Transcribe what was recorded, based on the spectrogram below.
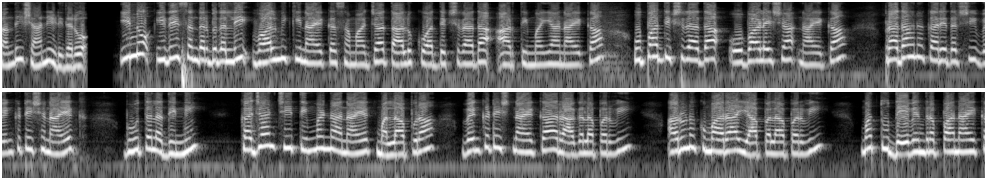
ಸಂದೇಶ ನೀಡಿದರು. ಇನ್ನು ಇದೇ ಸಂದರ್ಭದಲ್ಲಿ ವಾಲ್ಮೀಕಿ ನಾಯಕ ಸಮಾಜ ತಾಲೂಕು ಅಧ್ಯಕ್ಷರಾದ ಆರ್ತಿಮಯ್ಯ ನಾಯಕ, ಉಪಾಧ್ಯಕ್ಷರಾದ ಓಬಾಳೇಶ ನಾಯಕ, ಪ್ರಧಾನ ಕಾರ್ಯದರ್ಶಿ ವೆಂಕಟೇಶ ನಾಯಕ್, ಭೂತಲ ದಿನ್ನಿ ಖಜಾಂಚಿ ತಿಮ್ಮಣ್ಣ ನಾಯಕ್ ಮಲ್ಲಾಪುರ, ವೆಂಕಟೇಶ್ ನಾಯಕ ರಾಗಲ ಪರ್ವಿ, ಅರುಣಕುಮಾರ ಯಾಪಲ ಪರ್ವಿ ಮತ್ತು ದೇವೇಂದ್ರಪ್ಪ ನಾಯಕ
